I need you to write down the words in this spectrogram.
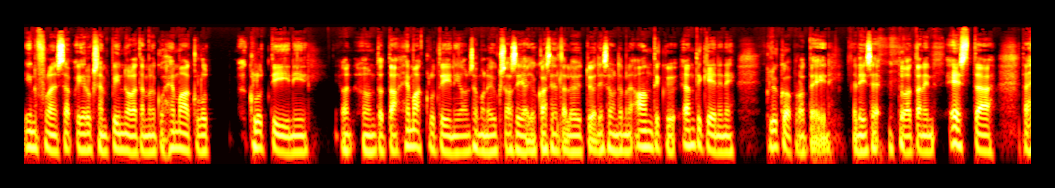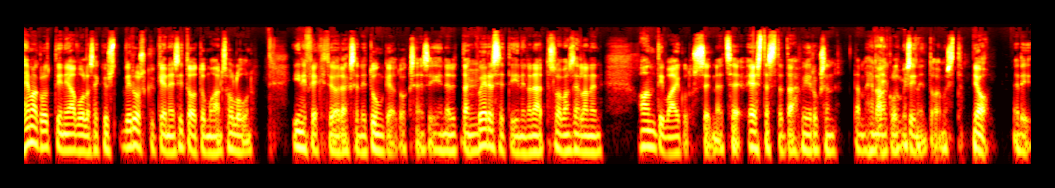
influenssaviruksen pinnolla tämmöinen kuin hemaglutiini, on, on tota, hemaglutiini on semmoinen yksi asia, joka sieltä löytyy, eli se on tämmöinen antiky, antigeeninen glykoproteiini. Eli se tuota, niin estää, tai hemaglutiinin avulla se virus kykenee sitoutumaan soluun infektioidakseen ja tunkeutuakseen siihen. Ja nyt tämä mm. kversetiinillä näyttäisi olevan sellainen antivaikutus sinne, että se estäisi tätä viruksen tämän hemaglutiinin toimesta. Joo, eli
